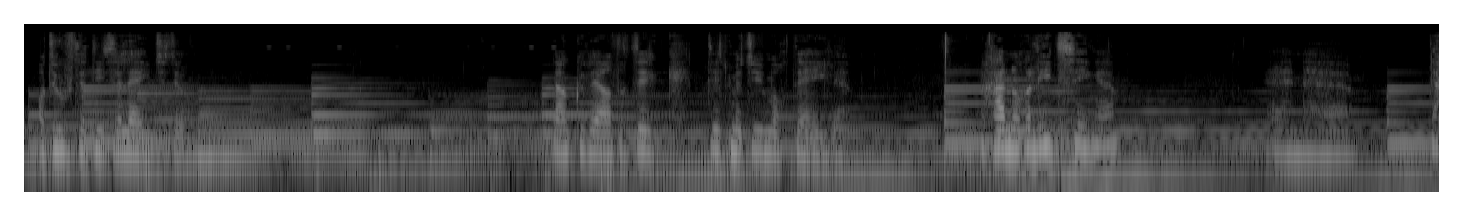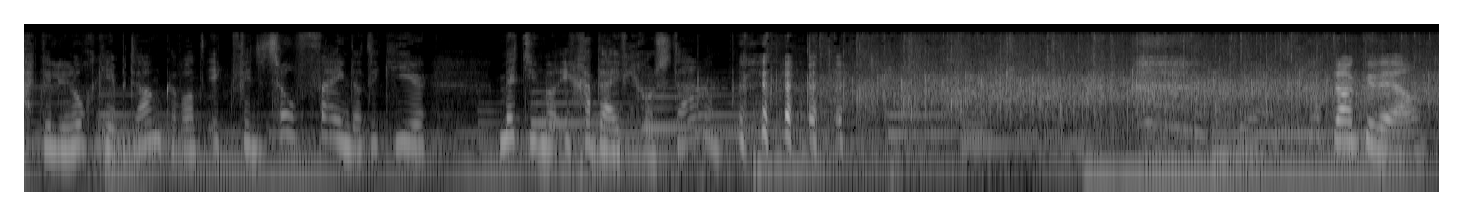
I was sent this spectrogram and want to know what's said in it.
Want u hoeft het niet alleen te doen. Dank u wel dat ik dit met u mocht delen. We gaan nog een lied zingen. En uh, ja, ik wil u nog een keer bedanken, want ik vind het zo fijn dat ik hier met u mag. Ik ga blijven hier gewoon staan. Dank u wel.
